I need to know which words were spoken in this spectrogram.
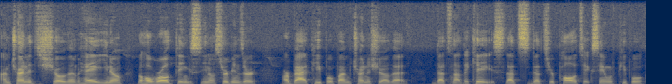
I'm trying to show them, hey, you know, the whole world thinks you know Serbians are are bad people, but I'm trying to show that that's not the case. That's that's your politics. Same with people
